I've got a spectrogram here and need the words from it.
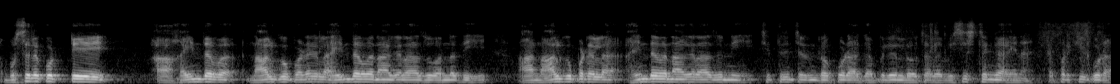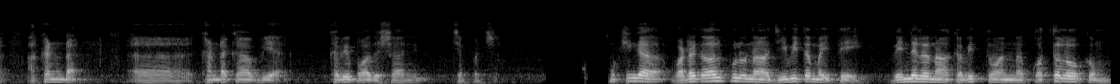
బుసల కొట్టే ఆ హైందవ నాలుగు పడగల హైందవ నాగరాజు అన్నది ఆ నాలుగు పడల హైందవ నాగరాజుని చిత్రించడంలో కూడా గబ్బిలంలో చాలా విశిష్టంగా ఆయన ఎప్పటికీ కూడా అఖండ ఖండకావ్య కవి పాదుషా అని చెప్పచ్చు. ముఖ్యంగా వడగాల్పులు నా జీవితమైతే వెన్నెల నా కవిత్వం అన్న కొత్త లోకం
